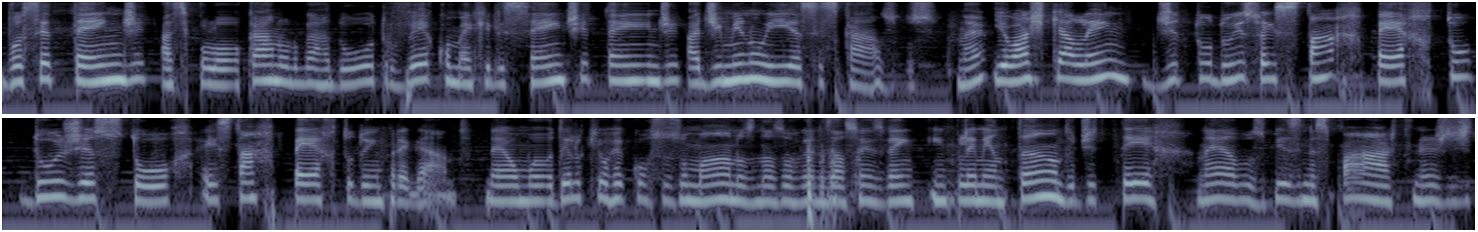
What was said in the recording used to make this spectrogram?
você tende a se colocar no lugar do outro, ver como é que ele sente e tende a diminuir esses casos, né? E eu acho que além de tudo isso é estar perto do gestor, é estar perto do empregado, né? O modelo que os recursos humanos nas organizações vem implementando de ter, né, os business partners, de,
